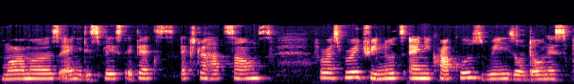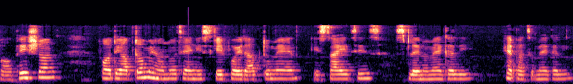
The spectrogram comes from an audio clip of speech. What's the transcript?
murmurs, any displaced apex, extra heart sounds. For respiratory, note any crackles, wheeze, or dullness palpation. For the abdominal, note any scaphoid abdomen, ascites, splenomegaly, hepatomegaly.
